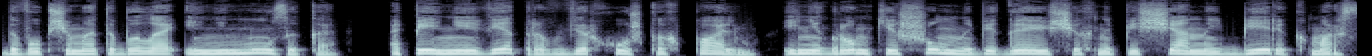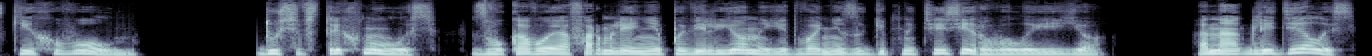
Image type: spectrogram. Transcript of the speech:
Да, в общем, это была и не музыка, а пение ветра в верхушках пальм и негромкий шум набегающих на песчаный берег морских волн. Дуся встряхнулась. Звуковое оформление павильона едва не загипнотизировало ее. Она огляделась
